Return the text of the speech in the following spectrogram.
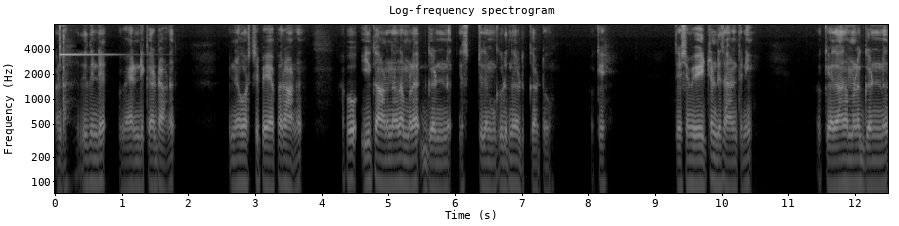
കണ്ട ഇത് ഇതിന്റെ വാറണ്ടി കാർഡാണ് പിന്നെ കുറച്ച് പേപ്പറാണ് അപ്പോൾ ഈ കാണുന്ന നമ്മളെ ഗണ്ണ് ജസ്റ്റ് നമുക്ക് ഇവിടുന്ന് എടുക്കാം കേട്ടോ ഓക്കെ അത്യാവശ്യം വെയിറ്റ് ഉണ്ട് സാധനത്തിന്. ഓക്കെ അതാണ് നമ്മളെ ഗണ്ണ്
